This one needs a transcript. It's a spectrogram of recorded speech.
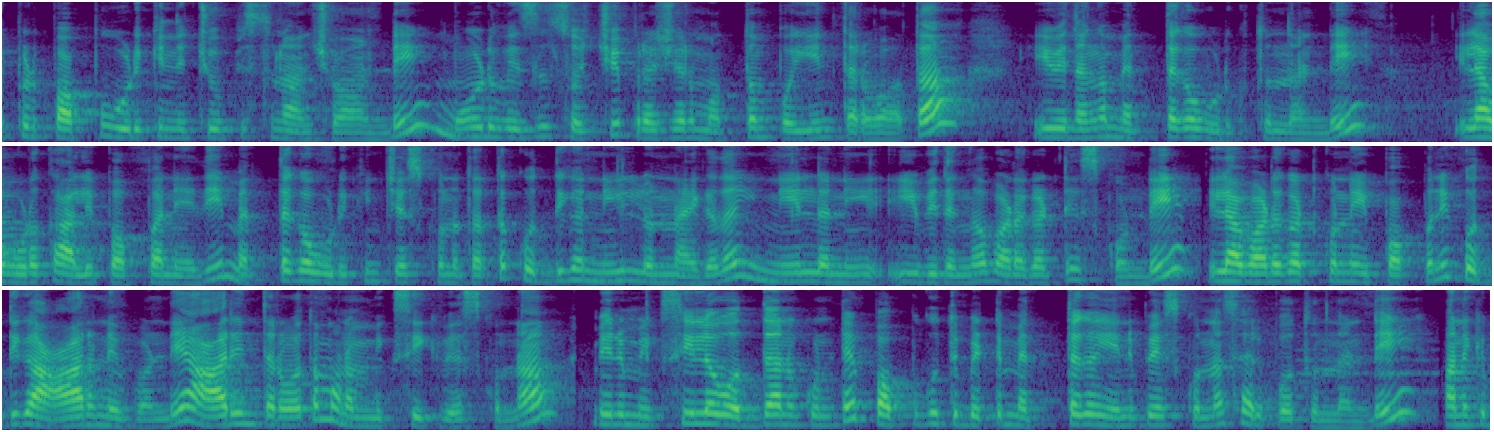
ఇప్పుడు పప్పు ఉడికింది చూపిస్తున్నాను చూడండి. మూడు విజిల్స్ వచ్చి ప్రెషర్ మొత్తం పోయిన తర్వాత ఈ విధంగా మెత్తగా ఉడుకుతుందండి. ఇలా ఉడకాలి పప్పు అనేది. మెత్తగా ఉడికించేసుకున్న తర్వాత కొద్దిగా నీళ్ళు ఉన్నాయి కదా ఈ నీళ్ళని ఈ విధంగా వడగట్టేసుకోండి. ఇలా వడగట్టుకున్న ఈ పప్పుని కొద్దిగా ఆరనివ్వండి. ఆరిన తర్వాత మనం మిక్సీకి వేసుకున్నాం మీరు మిక్సీలో వద్దనుకుంటే పప్పు గుత్తి పెట్టి మెత్తగా ఎనిపేసుకున్నా సరిపోతుందండి. మనకి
